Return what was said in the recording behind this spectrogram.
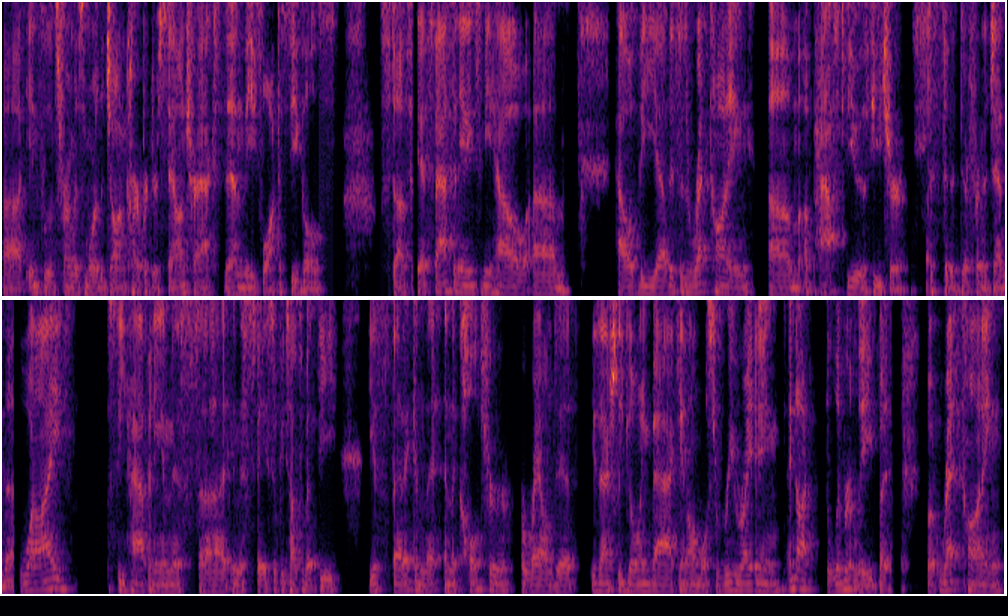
uh, influence from is more the John Carpenter soundtracks than the Flock of Seagulls stuff. It's fascinating to me how um, how the uh, this is retconning um, a past view of the future to fit a different agenda. What I see happening in this uh, in this space, if we talk about the the aesthetic and the and the culture around it is actually going back and almost rewriting and not deliberately but but retconning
